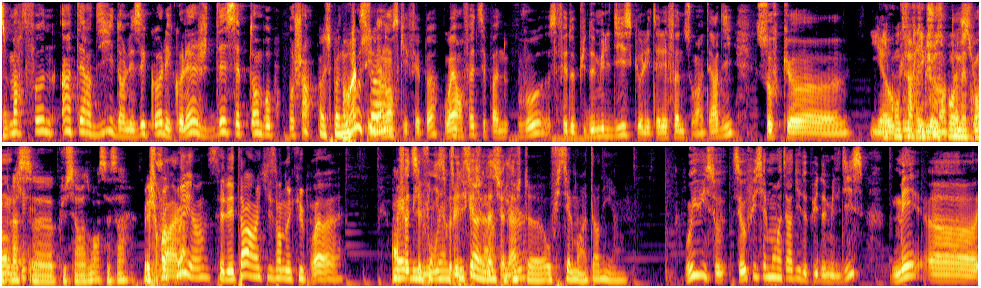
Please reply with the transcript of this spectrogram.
Smartphone interdit dans les écoles et collèges dès septembre prochain. Ah, c'est pas Ah nouveau ouais, C'est une? annonce qui fait peur. Ouais, en fait, c'est pas nouveau. Ça fait depuis 2010 que les téléphones sont interdits, sauf que euh, il y a Ils comptent faire quelque chose pour le mettre en place euh, plus sérieusement, c'est ça? Mais je crois Voilà. que oui, hein. c'est l'État hein, qui s'en occupe. Ouais, ouais. En Mais- fait, mais c'est le ministre de l'Éducation hein, c'est nationale. juste euh, officiellement interdit. hein. Oui, oui, c'est c'est officiellement interdit depuis 2010, mais euh,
